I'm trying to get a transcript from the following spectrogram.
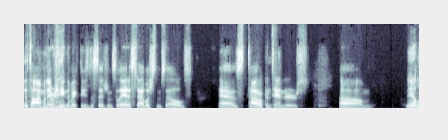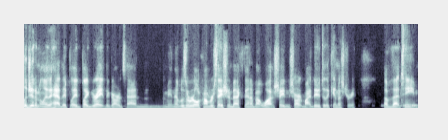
the time when they were needing to make these decisions. So they had established themselves as title contenders. Um, you know, legitimately they had. They played played great. The guards had, and I mean that was a real conversation back then about what Shaedon Sharpe might do to the chemistry of that team.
